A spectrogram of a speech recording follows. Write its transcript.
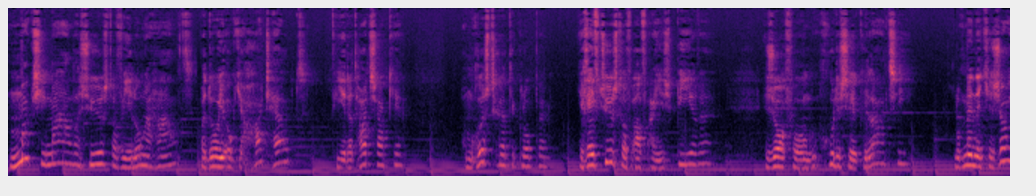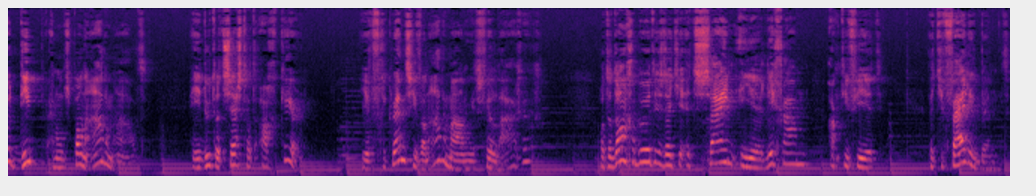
maximale zuurstof in je longen haalt, waardoor je ook je hart helpt via dat hartzakje om rustiger te kloppen. Je geeft zuurstof af aan je spieren. Je zorgt voor een goede circulatie. Op het moment dat je zo diep en ontspannen ademhaalt en je doet dat 6 tot 8 keer, je frequentie van ademhaling is veel lager. Wat er dan gebeurt is dat je het zijn in je lichaam activeert, dat je veilig bent.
